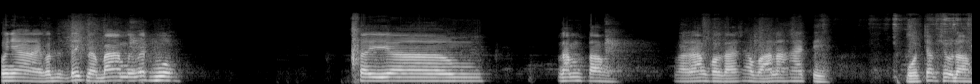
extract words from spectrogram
Ngôi nhà này có diện tích là 30 mét vuông. Xây 5 tầng và đang có giá chào bán là 2 tỷ. 400 triệu đồng.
